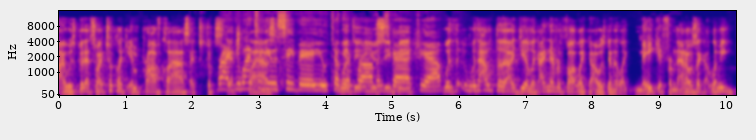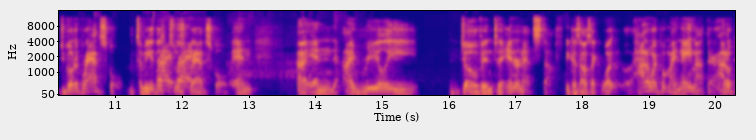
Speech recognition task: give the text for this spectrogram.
I was good at. So I took like improv class. I took Right. You went class to UCB. You took Went to improv and UCB. sketch. Yeah. with without the idea of like I never thought like I was gonna like make it from that. I was like, let me go to grad school. To me, this Right, was right. grad school, and I and I really dove into internet stuff because I was like, what? How do I put my name out there? How do?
